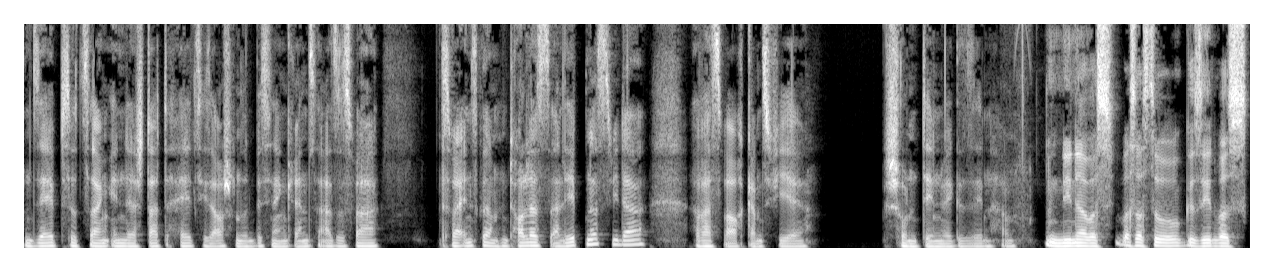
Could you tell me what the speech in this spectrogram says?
Und selbst sozusagen in der Stadt hält sich auch schon so ein bisschen in Grenze. Also es war, es war insgesamt ein tolles Erlebnis wieder, aber es war auch ganz viel Schund, den wir gesehen haben. Nina, was, was hast du gesehen, was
